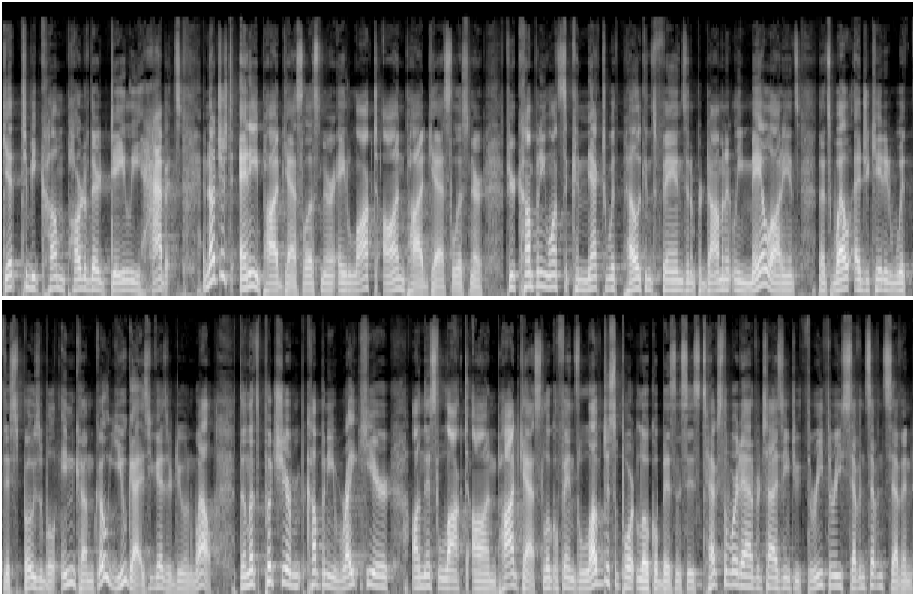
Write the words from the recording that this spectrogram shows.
get to become part of their daily habits. And not just any podcast listener, a Locked On podcast listener. If you're company wants to connect with Pelicans fans in a predominantly male audience that's well educated with disposable income, go you guys. You guys are doing well. Then let's put your company right here on this Locked On podcast. Local fans love to support local businesses. Text the word advertising to 33777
